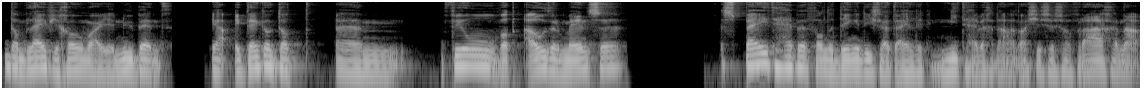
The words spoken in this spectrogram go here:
dan blijf je gewoon waar je nu bent. Ja, ik denk ook dat ehm, veel wat oudere mensen spijt hebben van de dingen die ze uiteindelijk niet hebben gedaan. Als je ze zou vragen, nou,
